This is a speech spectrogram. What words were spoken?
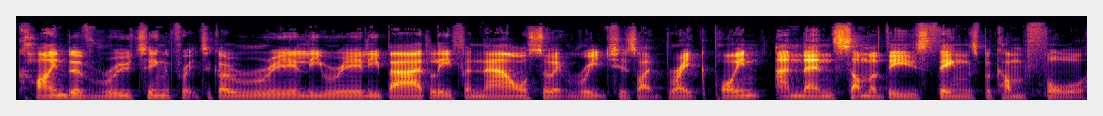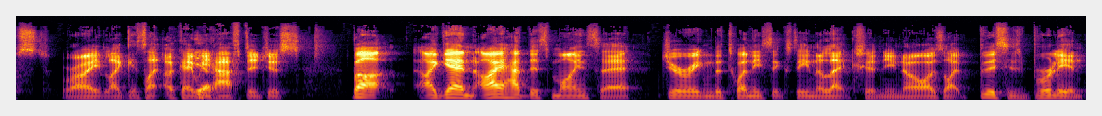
kind of rooting for it to go really, really badly for now, so it reaches like break point, and then some of these things become forced, right? Like it's like okay, we have to just. But again, I had this mindset during the 2016 election. You know, I was like, this is brilliant.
